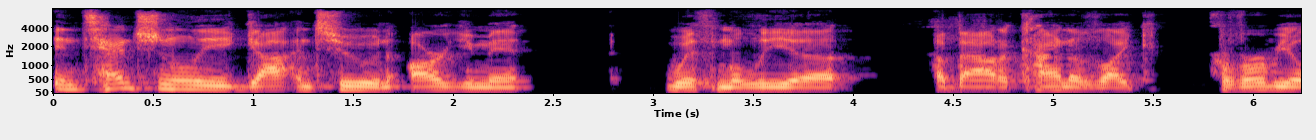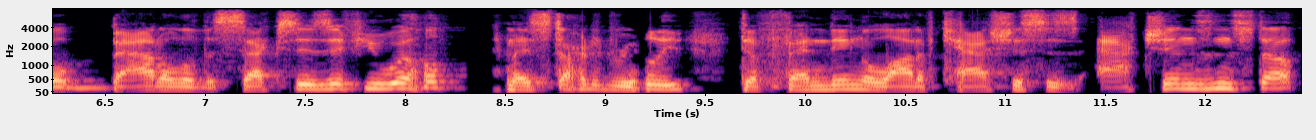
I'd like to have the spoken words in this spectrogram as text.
intentionally got into an argument with Malia about a kind of like proverbial battle of the sexes, if you will. And I started really defending a lot of Cassius's actions and stuff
